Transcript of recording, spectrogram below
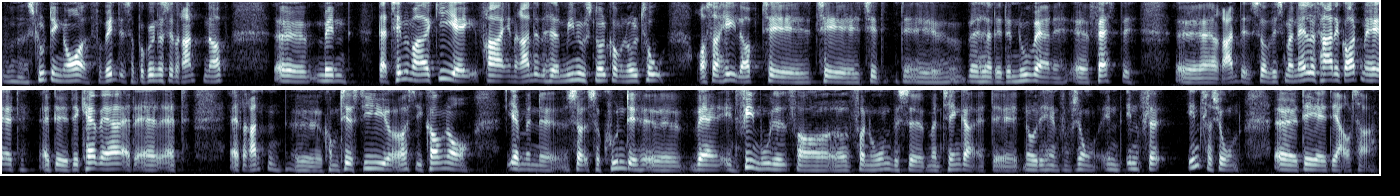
øh, slutningen af året forventes at begynde at sætte renten op. Øh, men der er temmelig meget at give af fra en rente, der hedder minus 0,02, og så helt op til, til, til øh, hvad hedder det, den nuværende øh, faste øh, rente. Så hvis man ellers har det godt med, at, at det, det kan være, at, at, at renten øh, kommer til at stige også i kommende år, jamen øh, så, så kunne det øh, være en fin mulighed for, øh, for nogen, hvis øh, man tænker, at øh, noget af det her inflation, infl, inflation øh, det, det aftager.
